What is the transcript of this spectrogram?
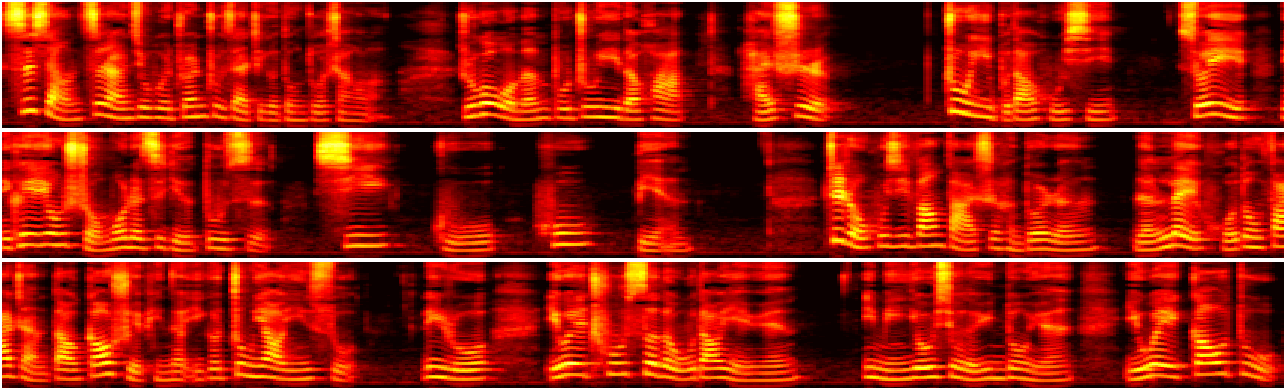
思想自然就会专注在这个动作上了。如果我们不注意的话，还是注意不到呼吸。所以你可以用手摸着自己的肚子，吸、鼓、呼、扁。这种呼吸方法是很多人人类活动发展到高水平的一个重要因素。例如，一位出色的舞蹈演员，一名优秀的运动员，一位高度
